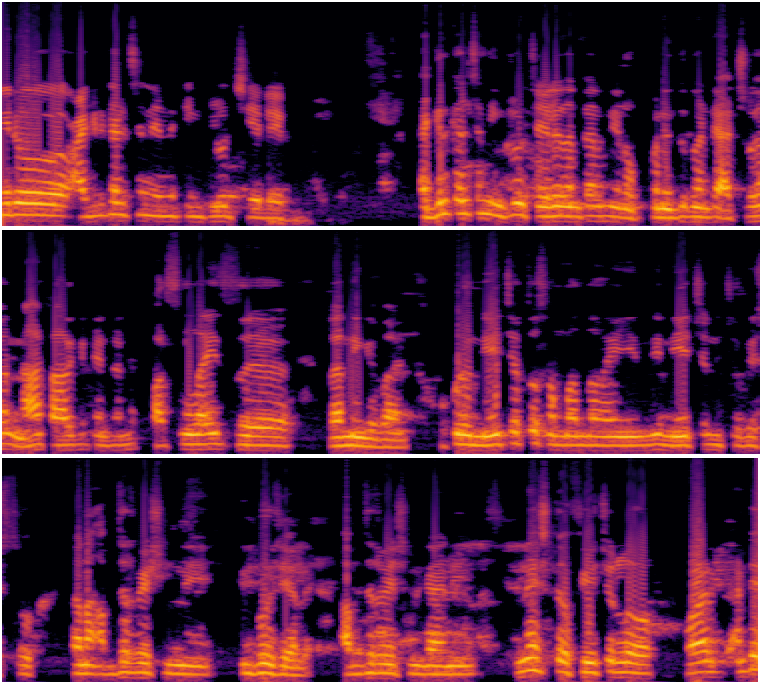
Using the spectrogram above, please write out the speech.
మీరు అగ్రికల్చర్ ఎందుకు ఇంక్లూడ్ చేయలేరు? అగ్రికల్చర్ ఇంక్లూడ్ చేయలేదంటే నేను ఒప్పుకొని. ఎందుకంటే యాక్చువల్గా నా టార్గెట్ ఏంటంటే పర్సనలైజ్ లర్నింగ్ ఇవ్వాలి. ఇప్పుడు నేచర్తో సంబంధం అయ్యింది. నేచర్ని చూపిస్తూ తన అబ్జర్వేషన్ని ఇంప్రూవ్ చేయాలి. అబ్జర్వేషన్ కానీ నెక్స్ట్ ఫ్యూచర్లో వాడికి అంటే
